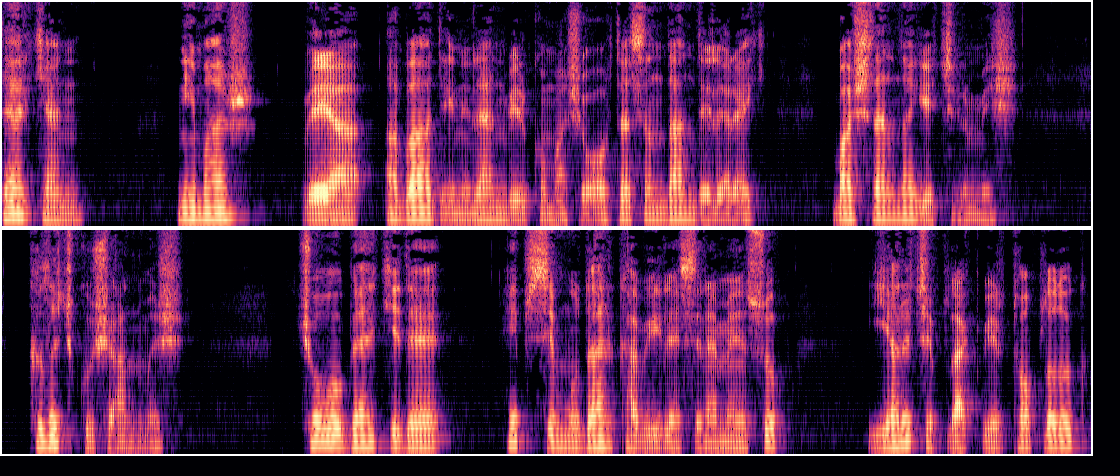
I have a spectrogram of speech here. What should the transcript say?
Derken nimar veya aba denilen bir kumaşı ortasından delerek başlarına geçirmiş, kılıç kuşanmış, çoğu belki de hepsi Mudar kabilesine mensup yarı çıplak bir topluluk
